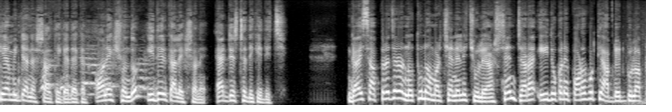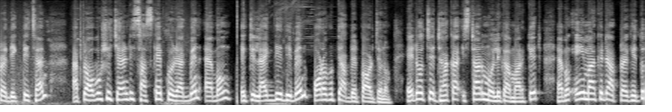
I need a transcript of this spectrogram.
কেয়াম ইন্টারন্যাশনাল থেকে। দেখেন, অনেক সুন্দর ঈদের কালেকশনে। অ্যাড্রেসটা দেখিয়ে দিচ্ছি। গাইস আপনারা যারা নতুন আমার চ্যানেলে চলে আসছেন যারা এই দোকানে পরবর্তী আপডেটগুলো আপনারা দেখতে চান আপনারা অবশ্যই চ্যানেলটি সাবস্ক্রাইব করে রাখবেন এবং একটি লাইক দিয়ে দিবেন পরবর্তী আপডেট পাওয়ার জন্য। এটা হচ্ছে ঢাকা স্টার মল্লিকা মার্কেট এবং এই মার্কেটে আপনারা কিন্তু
